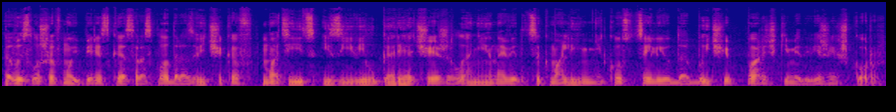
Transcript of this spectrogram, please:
Выслушав мой пересказ расклада разведчиков, Матиец изъявил горячее желание наведаться к малиннику с целью добычи парочки медвежьих шкур.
